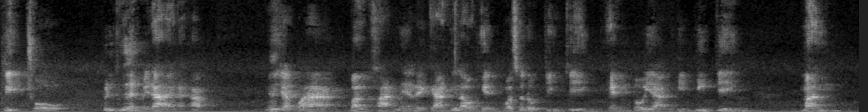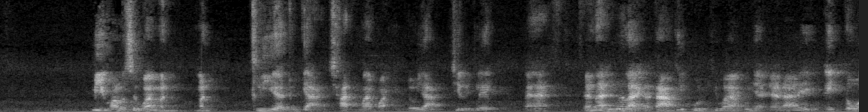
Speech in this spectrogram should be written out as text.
คลิปโชว์เพื่อนๆไม่ได้นะครับ เนื่องจากว่าบางครั้งเนี่ยในการที่เราเห็นวัสดุจริง ๆ เห็นตัวอย่างหินจริง ๆ มันมีความรู้สึกว่ามันมันเคลียร์ทุกอย่างชัดมากกว่าเห็นตัวอย่างชิ้นเล็กๆนะฮะดังนั้นเมื่อไหร่ก็ตามที่คุณคิดว่าคุณอยากจะได้ไอตัว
